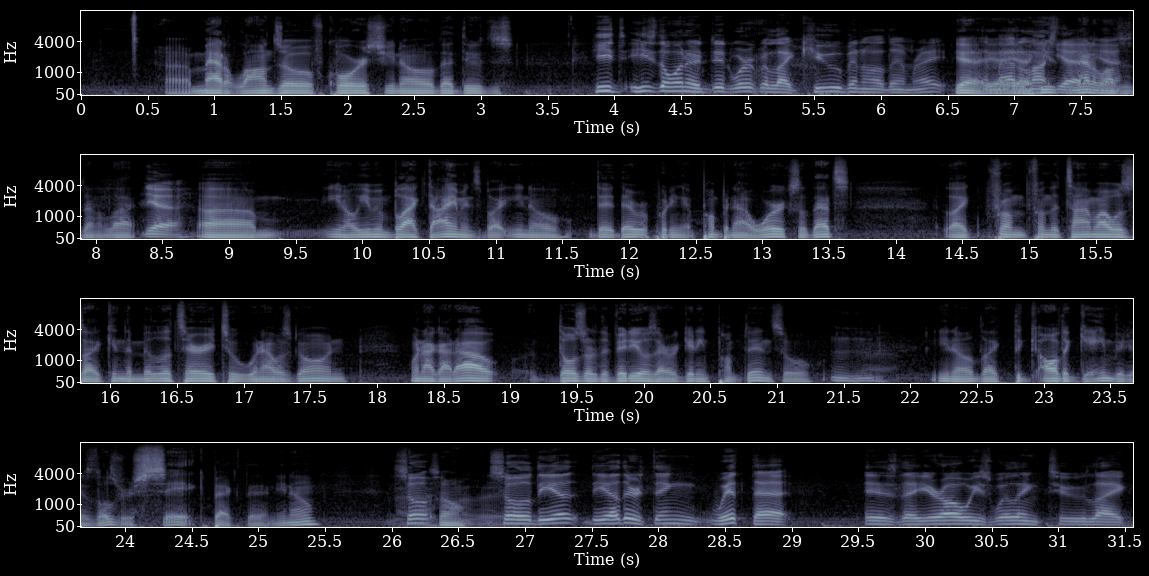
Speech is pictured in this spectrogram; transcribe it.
uh, Matt Alonzo, of course. You know that dude's. He he's the one who did work with like Cube and all them, right? Yeah, And yeah, Matt yeah. He's, yeah, Matt yeah. Alonzo's done a lot. Yeah. Um, you know, even Black Diamonds, but You know, they they were putting it, pumping out work. So that's like from from the time I was like in the military to when I was going, when I got out. Those are the videos that were getting pumped in. So hmm you know, like the, all the game videos, those were sick back then. You know. So So- so the the other thing with that is that you're always willing to like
